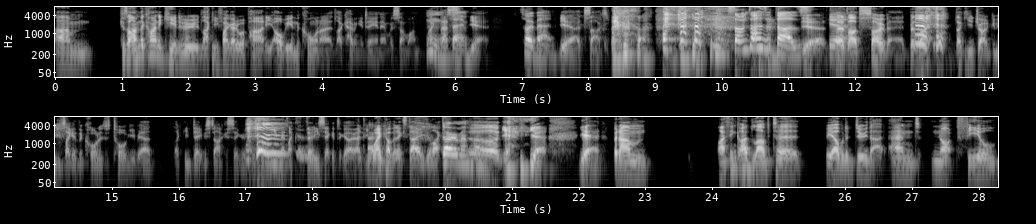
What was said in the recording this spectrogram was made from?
Um, because I'm the kind of kid who like if I go to a party, I'll be in the corner like having a D and M with someone. Like Mm, that's same. yeah, So bad. yeah, it sucks. Sometimes it does. Yeah, Yeah. That's, that's so bad. But like, like you're drunk and you're just like in the corner just talking about like your deepest darkest secrets with someone you met like 30 seconds ago, and you wake up the next day, you're like, Don't remember. "Uh, yeah, yeah, yeah. But um, I think I'd love to be able to do that and not feel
